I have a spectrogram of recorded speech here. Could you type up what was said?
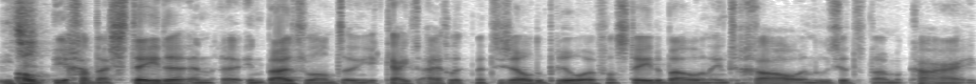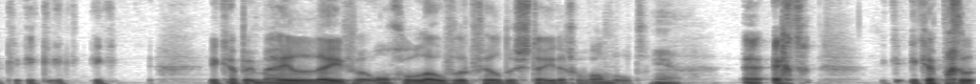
iets... Al, je gaat naar steden en uh, in het buitenland... en je kijkt eigenlijk met dezelfde bril hè, van stedenbouw en integraal... en hoe zit het naar elkaar. Ik, ik, ik, ik, ik heb in mijn hele leven ongelooflijk veel door steden gewandeld. Ja. Echt, ik, ik heb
